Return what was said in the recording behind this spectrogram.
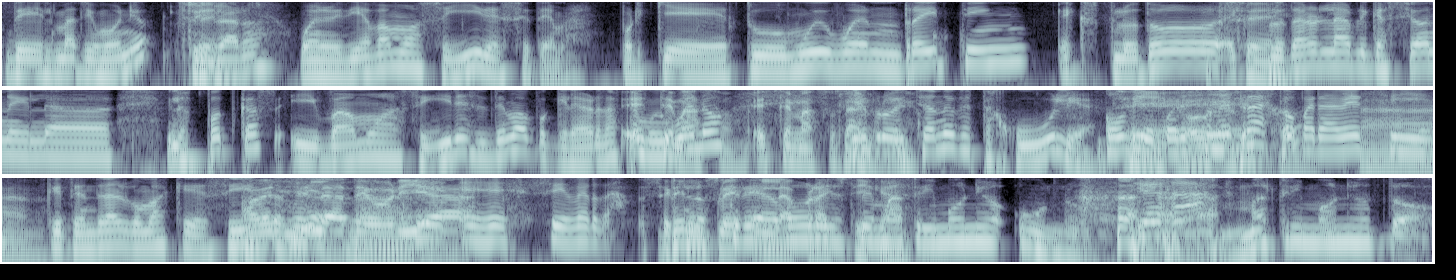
del matrimonio? Sí, claro. Bueno, hoy día vamos a seguir ese tema porque tuvo muy buen rating, explotó, explotaron las aplicaciones y, los podcasts y vamos a seguir ese tema porque la verdad está este muy bueno. Este mazo, Y aprovechando que está Julia. Obvio, por eso me trajo para ver si... Que tendrá algo más que decir. A ver si la teoría... Eh, eh, sí, es verdad. Se de los creadores de Matrimonio 1, Matrimonio 2.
